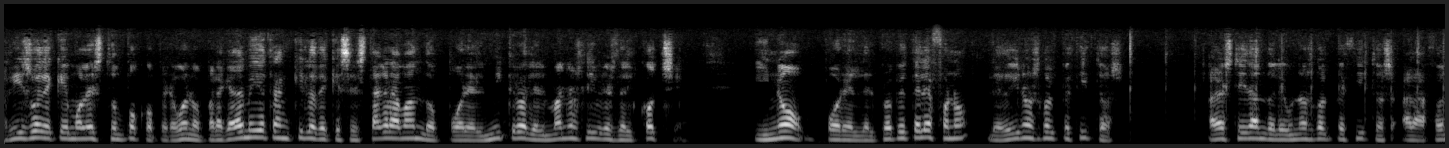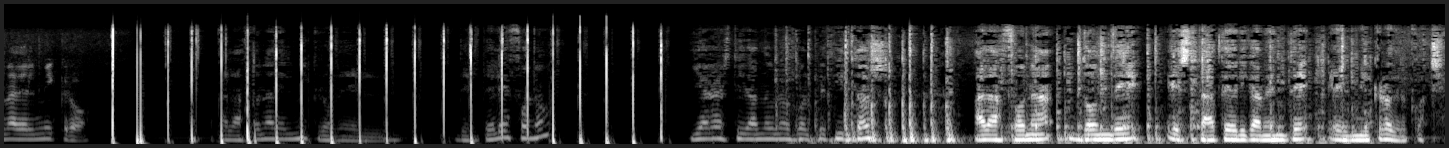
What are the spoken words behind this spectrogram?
riesgo de que moleste un poco, pero bueno, para quedarme yo tranquilo de que se está grabando por el micro del manos libres del coche y no por el del propio teléfono, le doy unos golpecitos. Ahora estoy dándole unos golpecitos a la zona del micro, a la zona del micro del, del teléfono y ahora estoy dando unos golpecitos a la zona donde está teóricamente el micro del coche.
